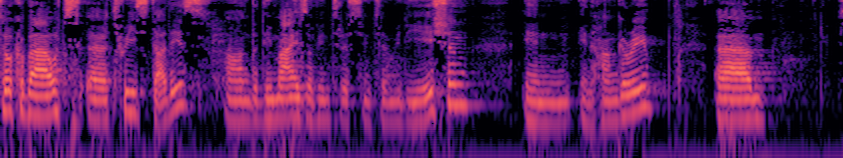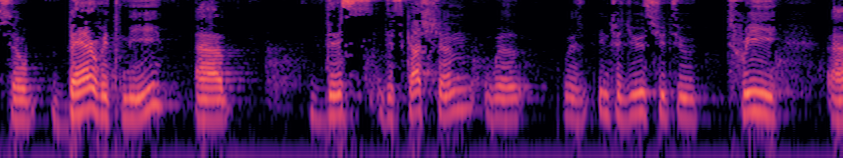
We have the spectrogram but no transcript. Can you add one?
talk about uh, three studies on the demise of interest intermediation in, in Hungary. Um, so bear with me. Uh, this discussion will, will introduce you to three uh,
